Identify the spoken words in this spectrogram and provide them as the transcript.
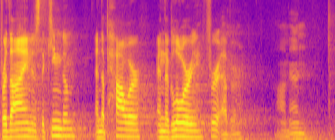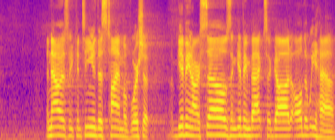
For thine is the kingdom, and the power, and the glory forever. Amen. And now, as we continue this time of worship, of giving ourselves and giving back to God all that we have,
